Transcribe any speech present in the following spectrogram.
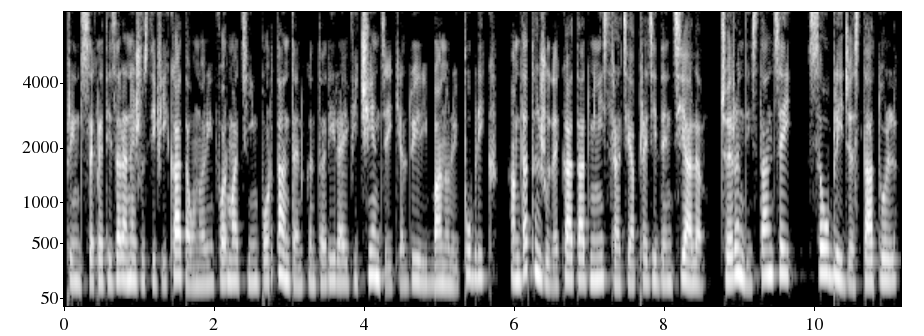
prin secretizarea nejustificată a unor informații importante în cântărirea eficienței cheltuirii banului public, am dat în judecată administrația prezidențială, cerând instanței să oblige statul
